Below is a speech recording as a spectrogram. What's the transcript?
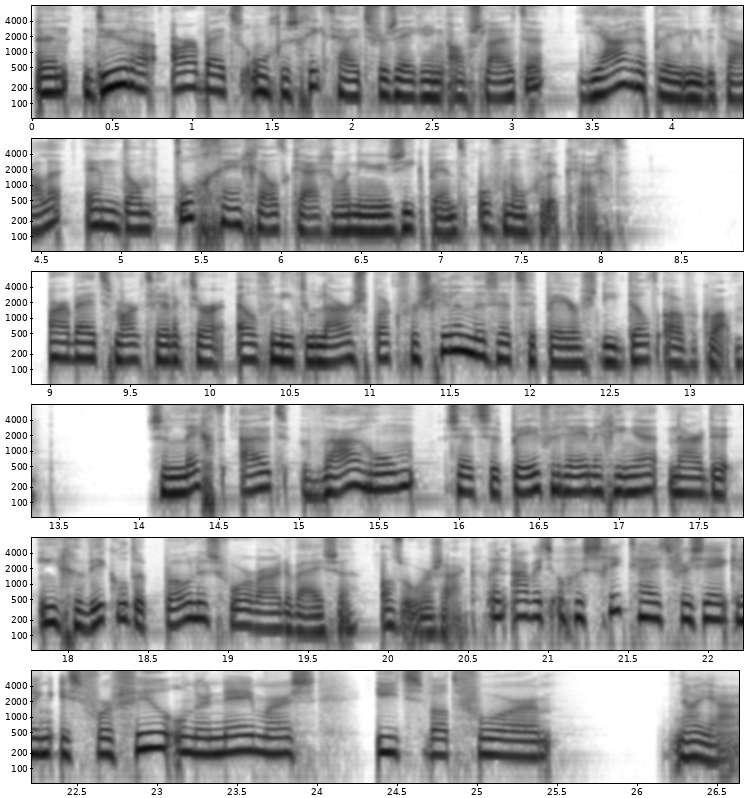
Een dure arbeidsongeschiktheidsverzekering afsluiten, jaren premie betalen en dan toch geen geld krijgen wanneer je ziek bent of een ongeluk krijgt. Arbeidsmarktredacteur Elfanie Toulaar sprak verschillende ZZP'ers die dat overkwam. Ze legt uit waarom ZZP-verenigingen naar de ingewikkelde polisvoorwaarden wijzen als oorzaak. Een arbeidsongeschiktheidsverzekering is voor veel ondernemers iets wat voor, nou ja,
